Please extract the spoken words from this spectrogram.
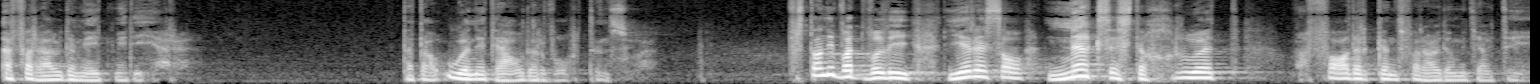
'n verhouding het met die Here. Dat haar oë net helder word en so. Verstaan jy wat wil die, Here sal niks is te groot om 'n vader-kind verhouding met jou te hê,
